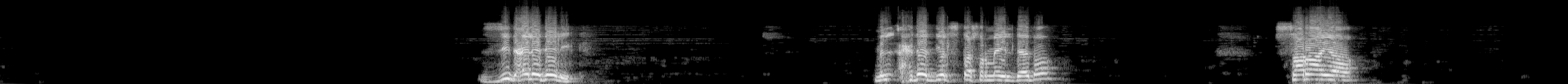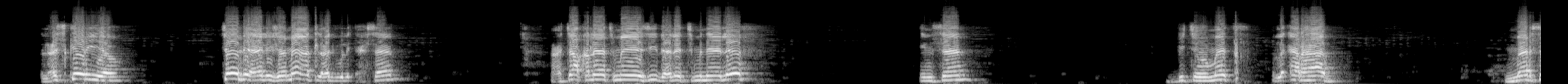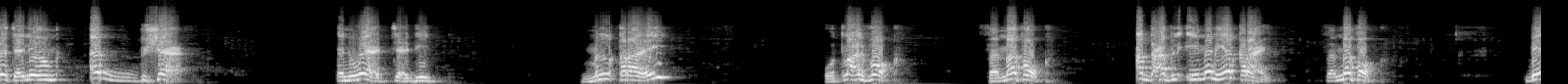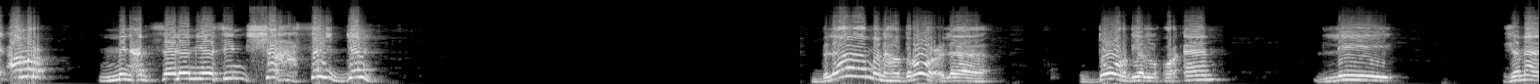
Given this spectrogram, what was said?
زيد على ذلك. من الأحداث ديال 16 مايل دابا السرايا العسكرية تابعة لجماعة العدل والإحسان اعتقلت ما يزيد على 8000 إنسان بتهمة الإرهاب. مارست عليهم أبشع أنواع التعذيب من القراعي وطلع الفوق فما فوق؟ أضعف الإيمان هي القراعي فما فوق؟ بأمر من عبد السلام ياسين شخصيا بلا ما نهضروا على الدور ديال القرآن لجماعة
